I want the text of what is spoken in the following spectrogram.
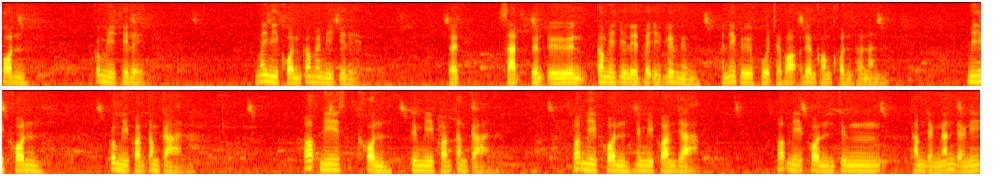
คนก็มีกิเลส ไม่มีคนก็ไม่มีกิเลส แต่สัตว์อื่นๆก็มีกิเลสไปอีกเรื่องหนึ่ง อันนี้คือพูดเฉพาะเรื่องของคนเท่านั้น มีคนก็มีความต้องการ เพราะมีคนจึงมีความต้องการ เพราะมีคนจึงมีความอยาก เพราะมีคนจึง ทำอย่างนั้นอย่างนี้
